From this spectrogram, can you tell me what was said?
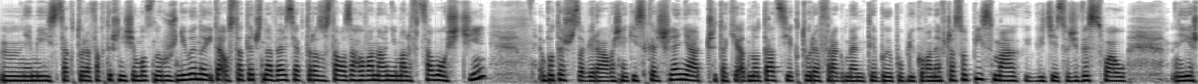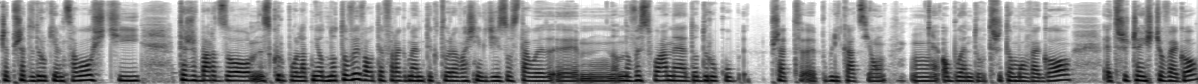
mm, miejsca, które faktycznie się mocno mocno różniły. No i ta ostateczna wersja, która została zachowana niemal w całości, bo też zawierała właśnie jakieś skreślenia, czy takie adnotacje, które fragmenty były publikowane w czasopismach, gdzie coś wysłał jeszcze przed drukiem całości. Też bardzo skrupulatnie odnotowywał te fragmenty, które właśnie gdzieś zostały no, no, wysłane do druku przed publikacją obłędu trzytomowego, trzyczęściowego.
